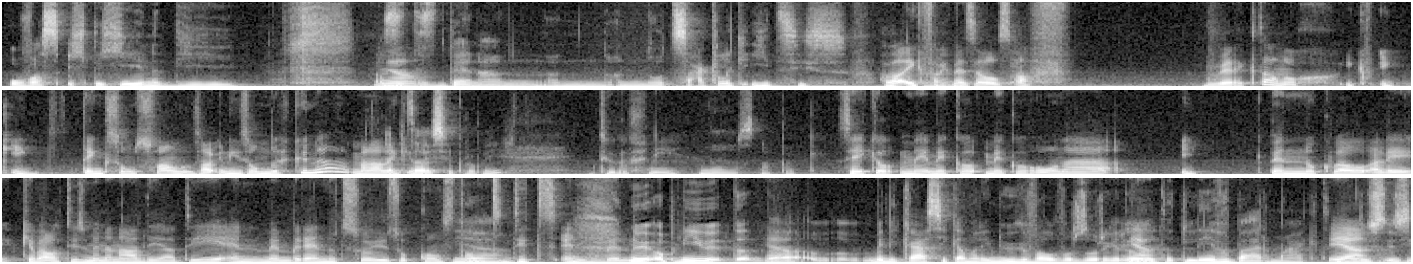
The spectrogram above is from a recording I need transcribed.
Of als echt degene die... Als Ja. het bijna een, een, een noodzakelijk iets is. Wel, ik vraag mij zelfs af, werkt dat nog? Ik, ik, ik denk soms van, zou ik niet zonder kunnen? Maar dan Heb je ik, dat eens geprobeerd? ik durf niet. Nee, snap ik. Zeker ook met, met, met corona. Ik ben ook wel... Allee, ik heb autisme en ADHD en mijn brein doet sowieso constant Ja. dit. En ik ben... Nu, opnieuw, dat- Ja. dat- medicatie kan er in uw geval voor zorgen dat Ja. het het leefbaar maakt. Hè? Dus, dus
